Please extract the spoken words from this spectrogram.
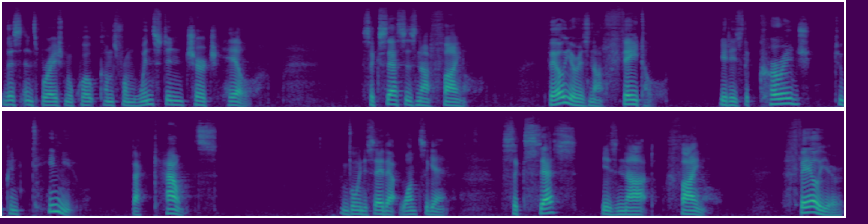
this inspirational quote comes from Winston Churchill. Success is not final. Failure is not fatal. It is the courage to continue that counts. I'm going to say that once again. Success is not final. Failure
